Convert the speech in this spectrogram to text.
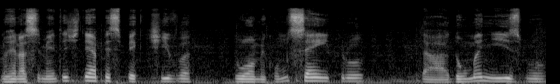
No Renascimento a gente tem a perspectiva do homem como centro, da, do humanismo,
